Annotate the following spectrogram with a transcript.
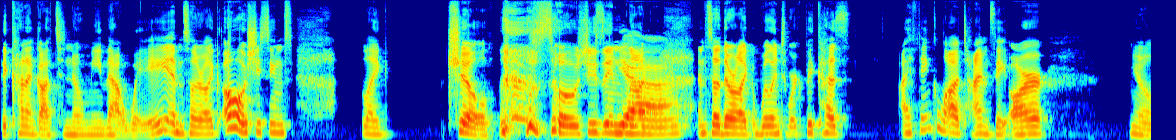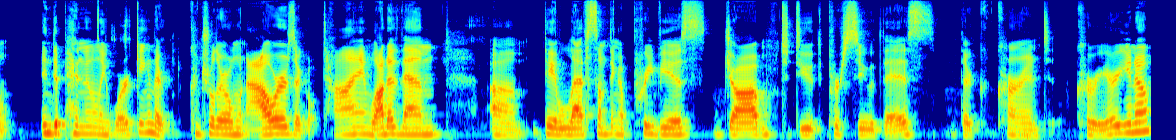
they kind of got to know me that way, and so they're like, "Oh, she seems like chill." so she seemed not, Yeah. and so they were like willing to work because I think a lot of times they are, you know, independently working. They control their own hours, their own time. A lot of them, um, they left something a previous job to do to pursue this their current career. You know,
